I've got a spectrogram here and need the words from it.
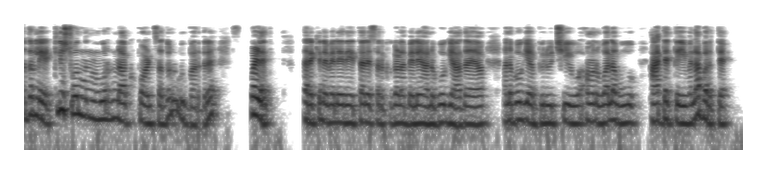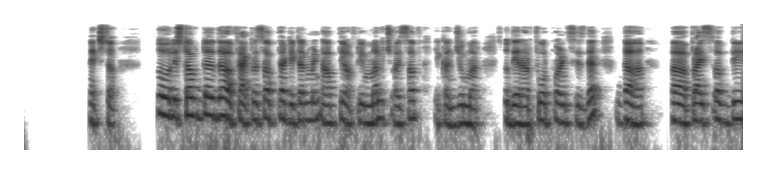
ಅದರಲ್ಲಿ ಅಟ್ಲೀಸ್ಟ್ ಒಂದು ಮೂರ್ ನಾಲ್ಕು ಪಾಯಿಂಟ್ಸ್ ಆದ್ರೂ ನೀವು ಬರೆದ್ರೆ ಒಳ್ಳೇದು. ಸರಕಿನ ಬೆಲೆ ಇದೆ, ಇತರೆ ಸರಕುಗಳ ಬೆಲೆ, ಅನುಭೋಗಿ ಆದಾಯ, ಅನುಭೋಗಿ ಅಭಿರುಚಿ, ಅವನ ಒಲವು, ಆದ್ಯತೆ ಇವೆಲ್ಲ ಬರುತ್ತೆ. Next so list of the factors of the determinant of the optimal choice of a consumer so there are four points is there the price of the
